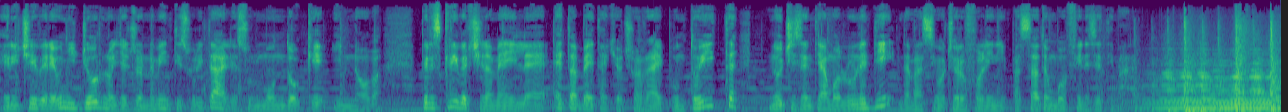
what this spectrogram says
e ricevere ogni giorno gli aggiornamenti sull'Italia, sul mondo che innova. Per scriverci la mail è etabeta.rai.it. Noi ci sentiamo lunedì da Massimo Ruggero Folini, passate un buon fine settimana.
